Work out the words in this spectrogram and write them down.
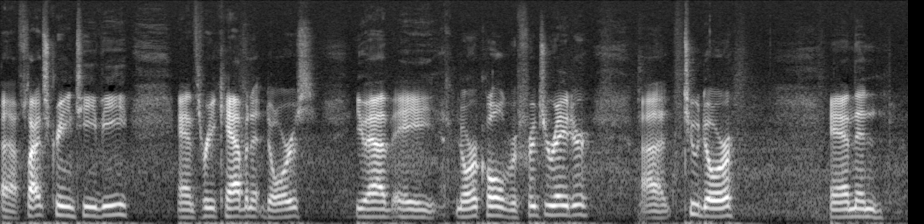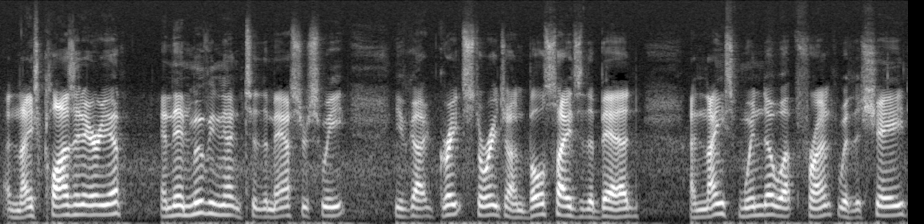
uh, flat screen TV and three cabinet doors. You have a Norcold refrigerator, uh, two door, and then a nice closet area. And then moving into the master suite, you've got great storage on both sides of the bed, a nice window up front with a shade,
